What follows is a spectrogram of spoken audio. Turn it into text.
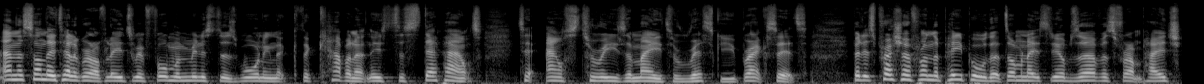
And the Sunday Telegraph leads with former ministers warning that the cabinet needs to step out to oust Theresa May to rescue Brexit. But it's pressure from the people that dominates the Observer's front page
